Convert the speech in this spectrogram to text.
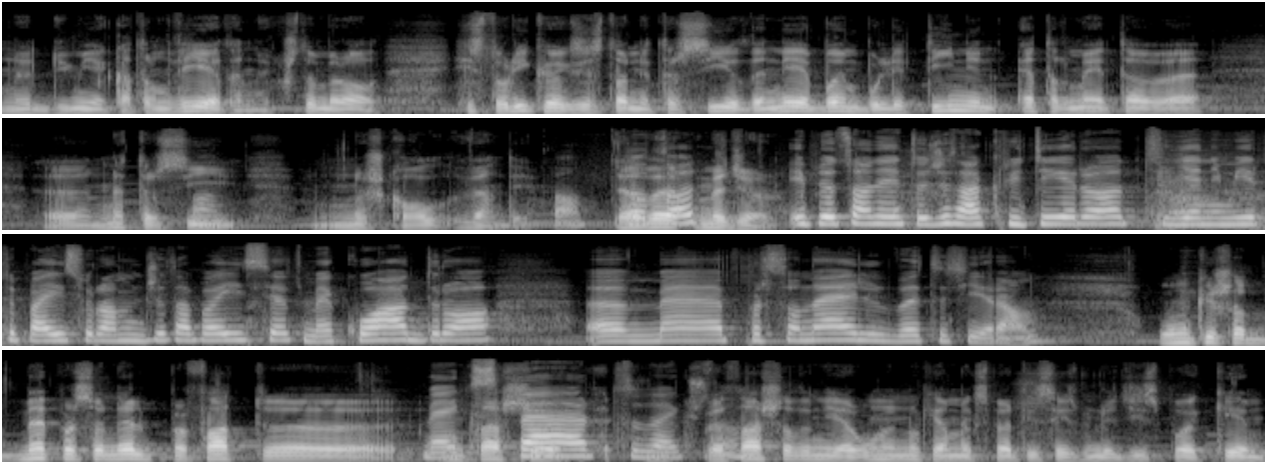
në 2014, e kështu me radhë, historiku ekziston në tërësi dhe ne e bëjmë buletinin e tërmeteve në tërësi po. në shkallë vendi. Po. Edhe më gjerë. I plotësoni të gjitha kriteret, jeni mirë të pajisur me gjitha pajisjet, me kuadro, me personel dhe të tjera. Unë kisha me personel për fat... Me ekspert dhe kështu. Po, thashë edhe një herë, unë nuk jam ekspert i sizmologjisë, po e kem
